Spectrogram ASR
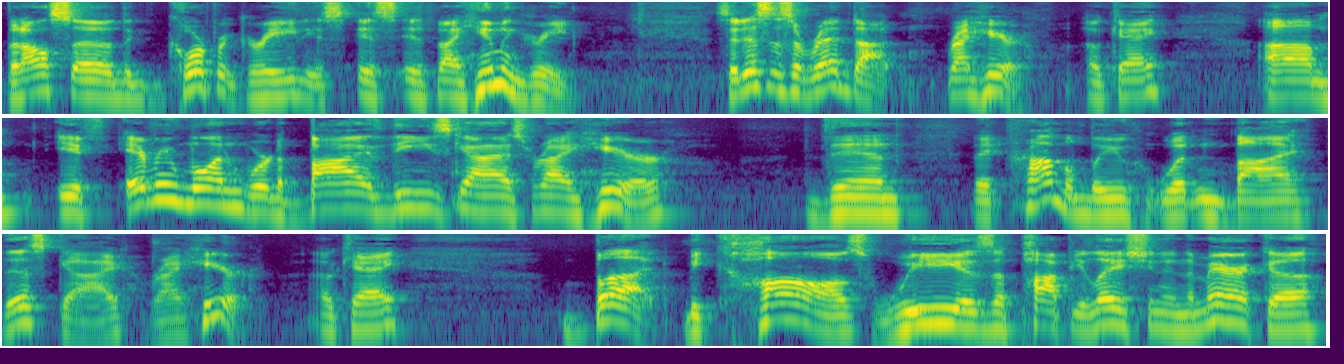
but also the corporate greed is, is, is by human greed. So this is a red dot right here, okay? Um, if everyone were to buy these guys right here, then they probably wouldn't buy this guy right here, okay? But because we as a population in America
